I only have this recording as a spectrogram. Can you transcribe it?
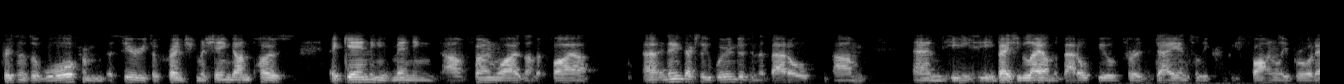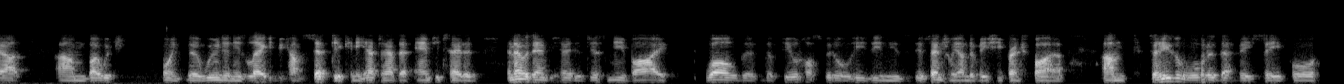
prisoners of war from a series of French machine gun posts. Again, he's mending um, phone wires under fire. Uh, and then he's actually wounded in the battle. Um, and he, he basically lay on the battlefield for a day until he could be finally brought out, um, by which point the wound in his leg had become septic and he had to have that amputated and that was amputated just nearby while the, the field hospital he's in is essentially under Vichy French fire. Um, so he's awarded that VC for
